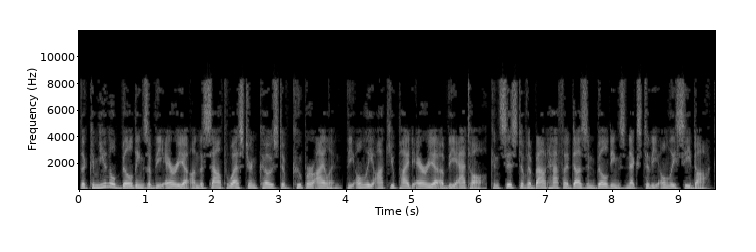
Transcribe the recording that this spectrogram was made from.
The communal buildings of the area on the southwestern coast of Cooper Island the only occupied area of the atoll consist of about half a dozen buildings next to the only sea dock.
